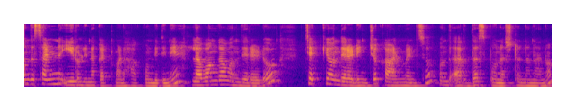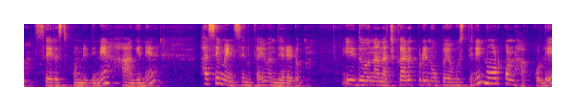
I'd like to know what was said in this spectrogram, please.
ಒಂದು ಸಣ್ಣ ಈರುಳ್ಳಿನ ಕಟ್ ಮಾಡಿ ಹಾಕ್ಕೊಂಡಿದ್ದೀನಿ. ಲವಂಗ ಒಂದೆರಡು. ಚಕ್ಕೆ ಒಂದೆರಡು ಇಂಚು. ಕಾಳುಮೆಣಸು ಒಂದು ಅರ್ಧ ಸ್ಪೂನ್ ಅಷ್ಟನ್ನು ನಾನು ಸೇರಿಸ್ಕೊಂಡಿದ್ದೀನಿ. ಹಾಗೆಯೇ ಹಸಿಮೆಣಸಿನ್ಕಾಯಿ ಒಂದೆರಡು. ಇದು ನಾನು ಅಚ್ಕಾರದ ಪುಡಿನೂ ಉಪಯೋಗಿಸ್ತೀನಿ. ನೋಡ್ಕೊಂಡು ಹಾಕ್ಕೊಳ್ಳಿ.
